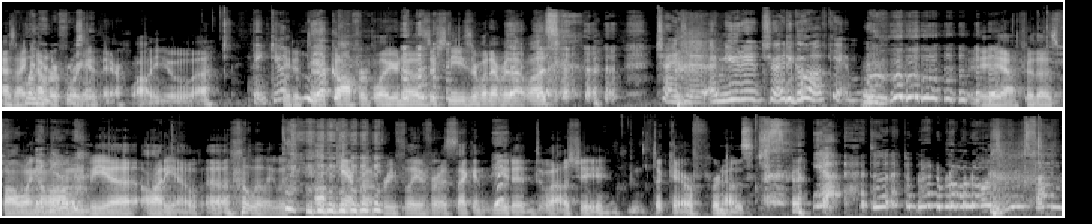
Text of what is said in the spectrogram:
as I 100%. cover for you there while you uh, thank you needed to yep. cough or blow your nose or sneeze or whatever that was. trying to I muted, trying to go off camera. yeah, for those following thank along you. via audio, uh, Lillie was off camera briefly for a second, muted while she took care of her nose. yeah, I had to, had to blow my nose. It's fine.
